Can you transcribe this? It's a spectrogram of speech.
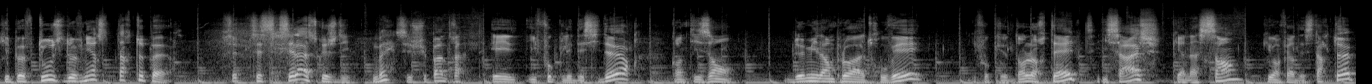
qu'ils peuvent tous devenir start-upers. C'est là ce que je dis. Je suis pas en train. Et il faut que les décideurs, quand ils ont 2000 emplois à trouver, il faut que dans leur tête, ils sachent qu'il y en a 100 qui vont faire des startups,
